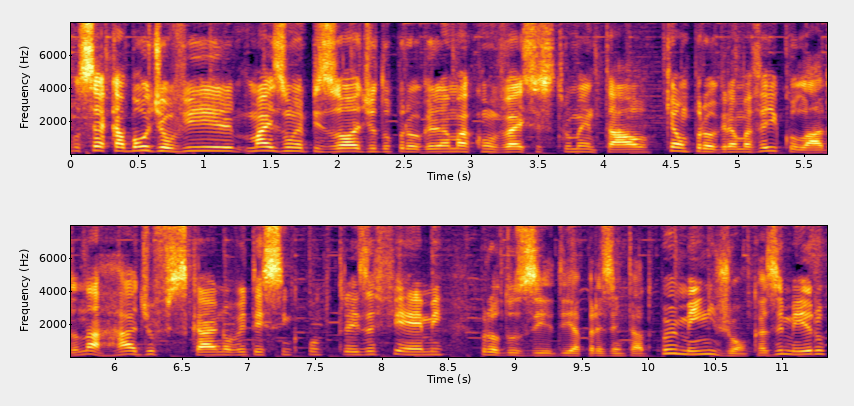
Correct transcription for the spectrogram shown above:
Você acabou de ouvir mais um episódio do programa Conversa Instrumental, que é um programa veiculado na Rádio Fiscar 95.3 FM, produzido e apresentado por mim, João Casimiro,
